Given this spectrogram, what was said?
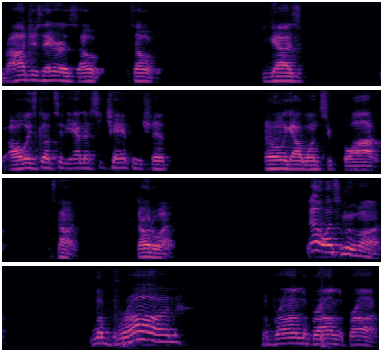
Rodgers era is over. It's over. You guys always go to the NFC Championship and only got one Super Bowl out of it. It's done. Throw it away. Now let's move on. LeBron, LeBron, LeBron, LeBron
